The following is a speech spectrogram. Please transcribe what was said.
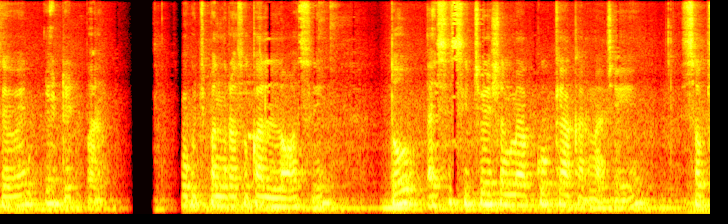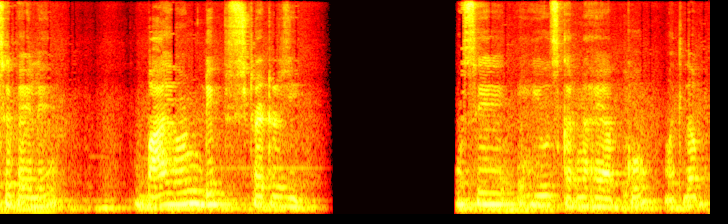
सेवन एट एट पर। कुछ पंद्रह सौ का लॉस है। तो ऐसे सिचुएशन में आपको क्या करना चाहिए? सबसे पहले बाय ऑन डिप स्ट्रेटजी उसे यूज़ करना है आपको मतलब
